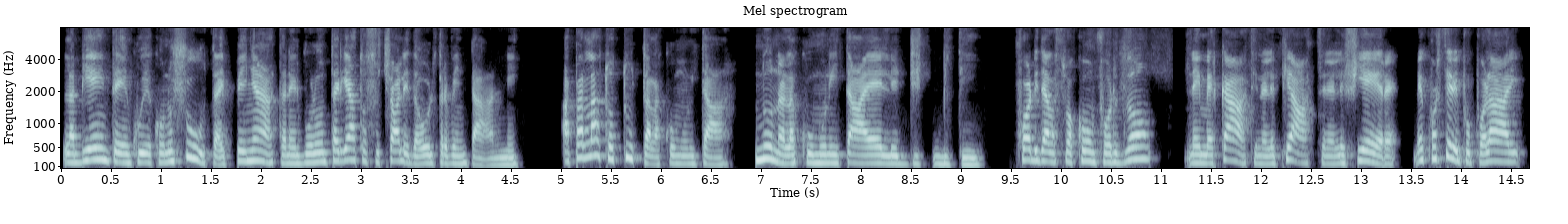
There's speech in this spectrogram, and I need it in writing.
L'ambiente in cui è conosciuta, impegnata nel volontariato sociale da oltre vent'anni. Ha parlato a tutta la comunità, non alla comunità LGBT. Fuori dalla sua comfort zone, nei mercati, nelle piazze, nelle fiere, nei quartieri popolari,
